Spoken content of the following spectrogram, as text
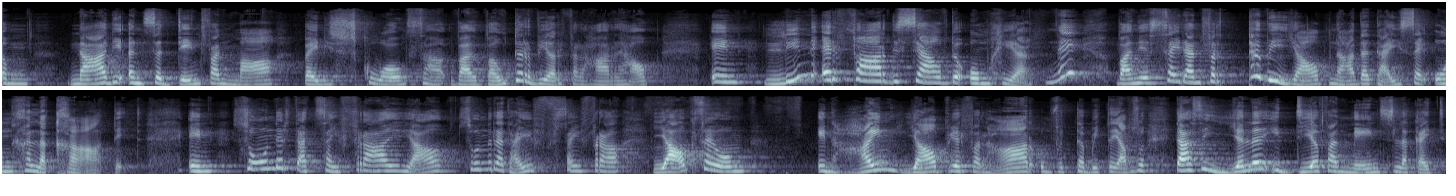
um na die insident van ma by die skool waar Wouter weer vir haar help. En Lien ervaar dieselfde omgee, né? Nee? Wanneer sy dan vir Tibby help nadat hy sy ongeluk gehad het. En sonder dat sy vra help, sonder dat hy sy vra, help sy hom en hy help weer vir haar om vir Tibby te help. So daar's 'n hele idee van menslikheid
